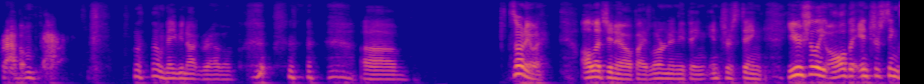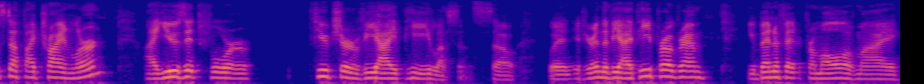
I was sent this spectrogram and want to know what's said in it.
grab them. Maybe not grab them. um, so anyway, I'll let you know if I learn anything interesting. Usually, all the interesting stuff I try and learn, I use it for future VIP lessons. So when if you're in the VIP program, you benefit from all of my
